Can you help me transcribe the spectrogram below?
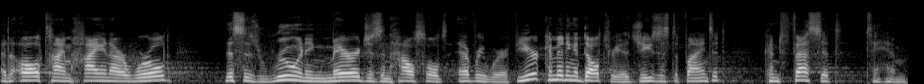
at an all time high in our world. This is ruining marriages and households everywhere. If you're committing adultery, as Jesus defines it, confess it to Him.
